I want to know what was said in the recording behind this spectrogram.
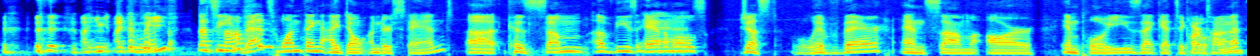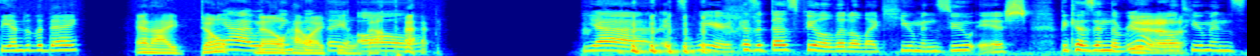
I can I can leave. That's See, an option. that's one thing I don't understand. Because some of these animals just live there, and some are employees that get to go Part-time. home at the end of the day. And I don't Yeah, I would know think how that I they feel all- about that. Yeah, it's weird because it does feel a little like human zoo ish. Because in the real Yeah. world, humans,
